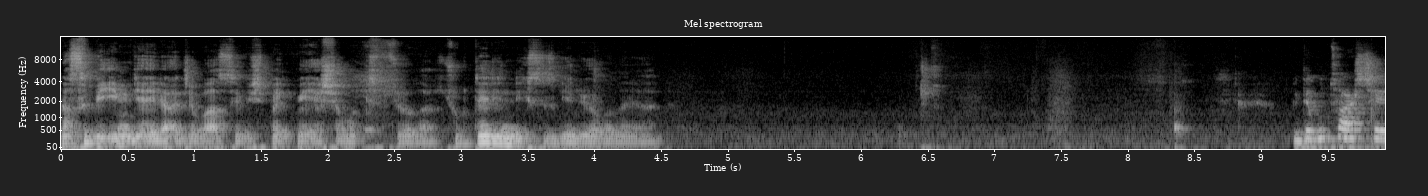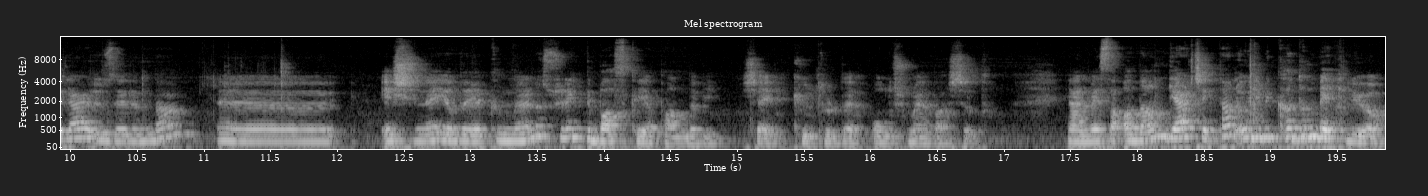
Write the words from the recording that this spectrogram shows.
Nasıl bir imgeyle acaba sevişmek ve yaşamak istiyorlar? Çok derinliksiz geliyor bana yani. Bir de bu tarz şeyler üzerinden eee, eşine ya da yakınlarına sürekli baskı yapan da bir şey kültürde oluşmaya başladı. Yani mesela adam gerçekten öyle bir kadın bekliyor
